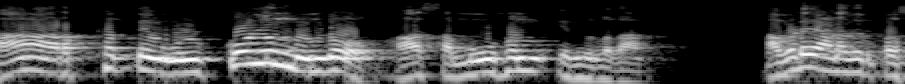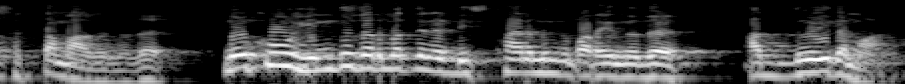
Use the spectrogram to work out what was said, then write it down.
ആ അർത്ഥത്തെ ഉൾക്കൊള്ളുന്നുണ്ടോ ആ സമൂഹം എന്നുള്ളതാണ്. അവിടെയാണ് അത് പ്രസക്തമാകുന്നത്. നോക്കൂ ഹിന്ദു ധർമ്മത്തിന്റെ അടിസ്ഥാനം എന്ന് പറയുന്നത് അദ്വൈതമാണ്.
